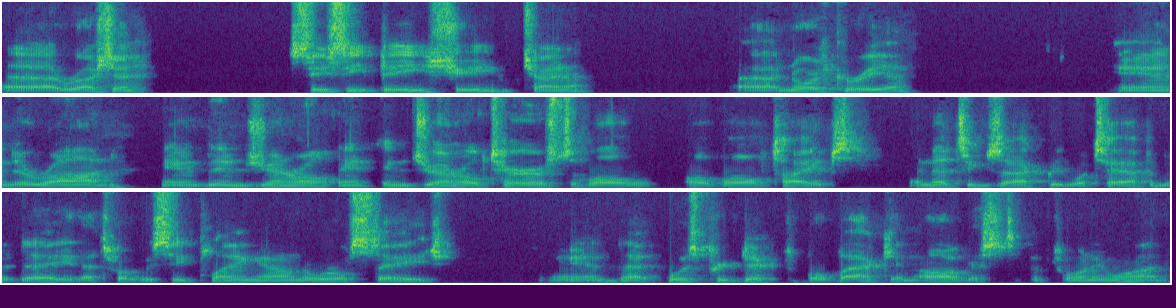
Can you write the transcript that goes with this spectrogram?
uh, Russia, CCP, Xi, China, uh, North Korea, and Iran, and then general in, in general terrorists of all of all types. And that's exactly what's happened today. That's what we see playing out on the world stage. And that was predictable back in August of 21.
